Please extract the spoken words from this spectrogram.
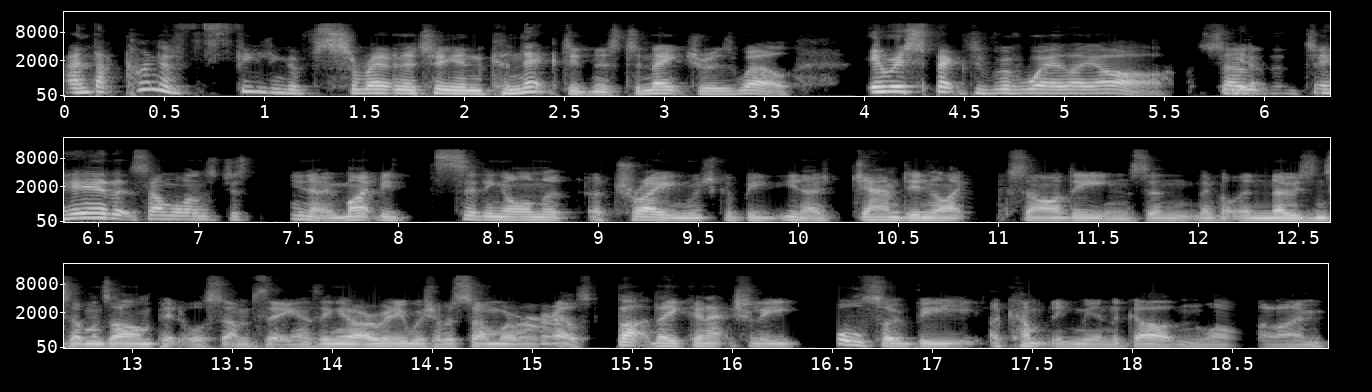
and that kind of feeling of serenity and connectedness to nature as well irrespective of where they are. So yeah. to hear that someone's just, you know, might be sitting on a, a, train which could be, you know, jammed in like sardines and they've got their nose in someone's armpit or something and thinking, oh, I really wish I was somewhere else. But they can actually also be accompanying me in the garden while I'm,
